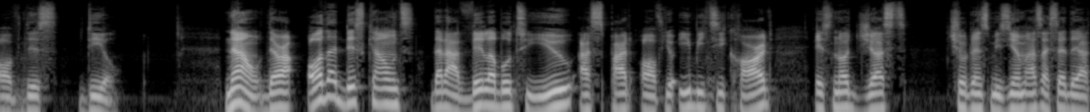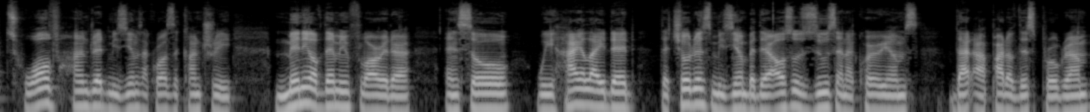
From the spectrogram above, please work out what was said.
of this deal. Now, there are other discounts that are available to you as part of your EBT card. It's not just Children's Museum. As I said, there are 1,200 museums across the country, many of them in Florida. And so we highlighted the Children's Museum, but there are also zoos and aquariums that are part of this program.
